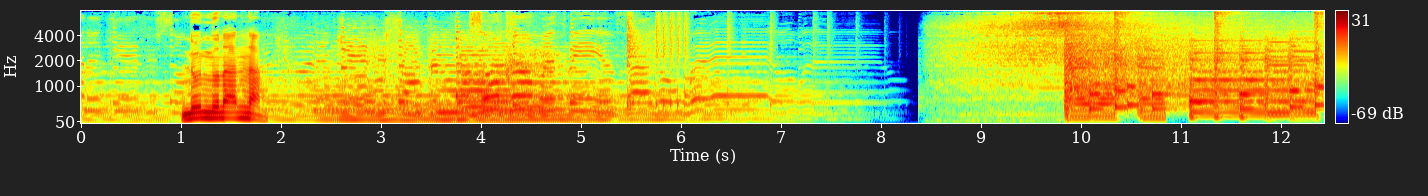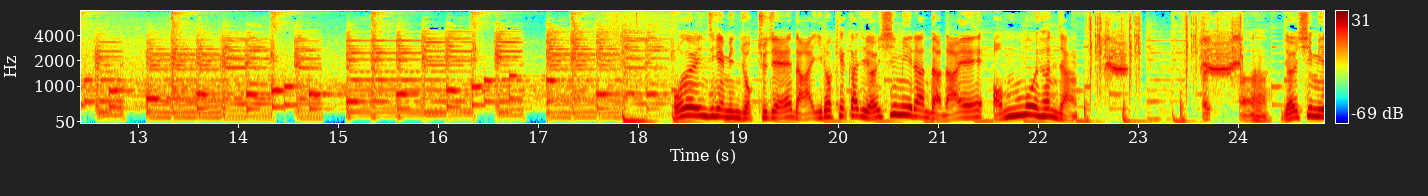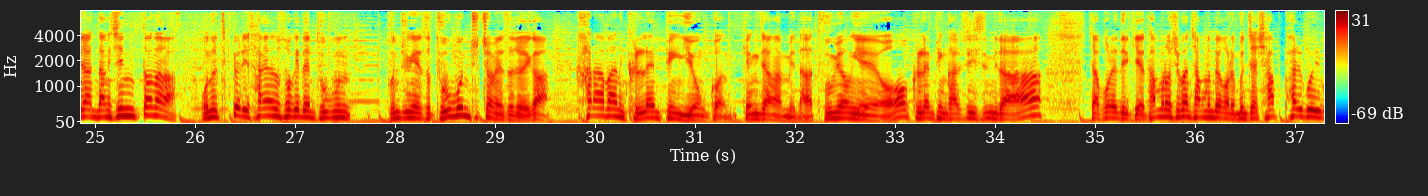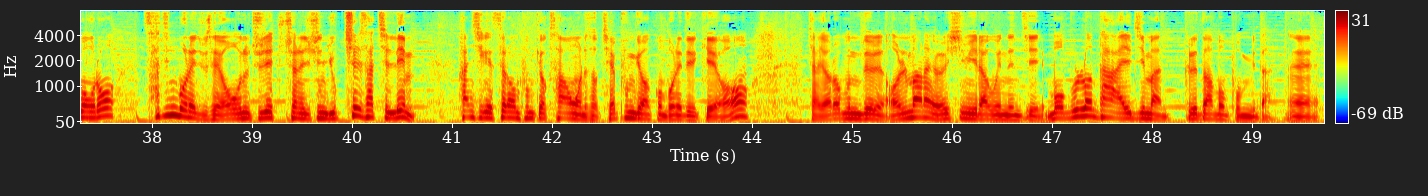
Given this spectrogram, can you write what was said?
눈눈 안나 오늘 인증의 민족 주제 나 이렇게까지 열심히 일한다 나의 업무 현장 어, 어, 열심히 일한 당신 떠나라 오늘 특별히 사연 소개된 두분분 중에서 두 분 추첨해서 저희가 카라반 글램핑 이용권 굉장합니다. 두 명이에요. 글램핑 갈 수 있습니다. 자, 보내드릴게요. 단문 50원 장문 백원에 문자 샵 8910으로 사진 보내주세요. 오늘 주제 추천해주신 6747님 한식의 새로운 품격 상황원에서 제품 교환권 보내드릴게요. 자, 여러분들 얼마나 열심히 일하고 있는지 뭐 물론 다 알지만 그래도 한번 봅니다. 예.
